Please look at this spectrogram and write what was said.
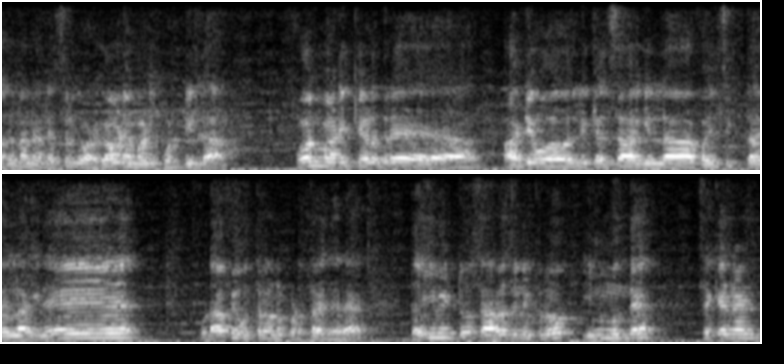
ಅದನ್ನು ನನ್ನ ಹೆಸರಿಗೆ ವರ್ಗಾವಣೆ ಮಾಡಿ ಕೊಟ್ಟಿಲ್ಲ. ಫೋನ್ ಮಾಡಿ ಕೇಳಿದ್ರೆ, ಆರ್ ಟಿ ಅಲ್ಲಿ ಕೆಲಸ ಆಗಿಲ್ಲ, ಫೈಲ್ ಸಿಗ್ತಾ ಇಲ್ಲ, ಇದೇ ಉಡಾಫಿ ಉತ್ತರವನ್ನು ಕೊಡ್ತಾ ಇದ್ದಾರೆ. ದಯವಿಟ್ಟು ಸಾರ್ವಜನಿಕರು ಇನ್ನು ಮುಂದೆ ಸೆಕೆಂಡ್ ಹ್ಯಾಂಡ್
